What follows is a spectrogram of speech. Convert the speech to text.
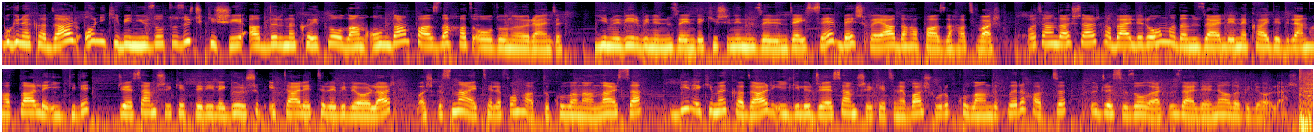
Bugüne kadar 12.133 kişi adlarına kayıtlı olan ondan fazla hat olduğunu öğrendi. 21 binin üzerinde kişinin üzerinde ise 5 veya daha fazla hat var. Vatandaşlar haberleri olmadan üzerlerine kaydedilen hatlarla ilgili GSM şirketleriyle görüşüp iptal ettirebiliyorlar. Başkasına ait telefon hattı kullananlarsa 1 Ekim'e kadar ilgili GSM şirketine başvurup kullandıkları hattı ücretsiz olarak üzerlerine alabiliyorlar.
